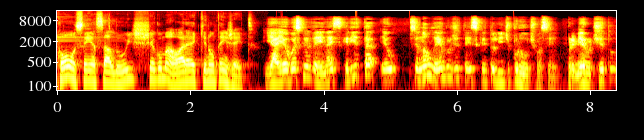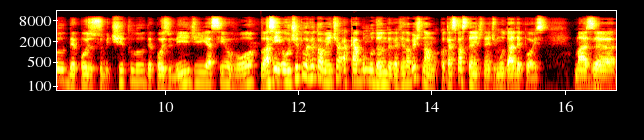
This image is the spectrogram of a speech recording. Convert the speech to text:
Com ou sem essa luz, chega uma hora que não tem jeito. E aí eu vou escrever. E na escrita, eu se não lembro de ter escrito o lead por último, assim. Primeiro o título, depois o subtítulo, depois o lead, e assim eu vou. Assim, o título eventualmente acaba mudando. Eventualmente não, acontece bastante, né? De mudar depois. Mas. Uh,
